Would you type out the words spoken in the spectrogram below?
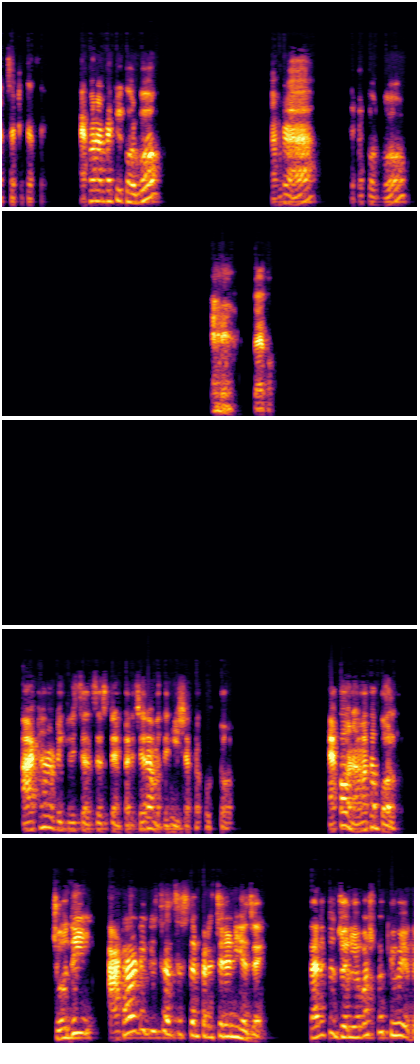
আচ্ছা ঠিক আছে। এখন আমরা কি করব? আমরা যেটা করব, দেখো। আঠারো ডিগ্রি সেলসিয়াস টেম্পারেচার আমাদের হিসাবটা করতে হবে। এখন আমাকে বলো, যদি আঠারো ডিগ্রি সেলসিয়াস টেম্পারেচারে নিয়ে যাই, তাহলে তো জলীয় বাষ্প কি হয়ে,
